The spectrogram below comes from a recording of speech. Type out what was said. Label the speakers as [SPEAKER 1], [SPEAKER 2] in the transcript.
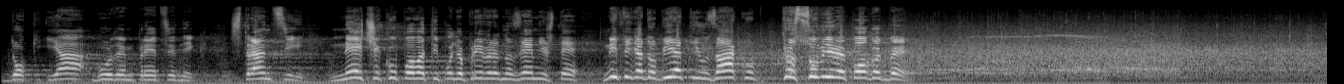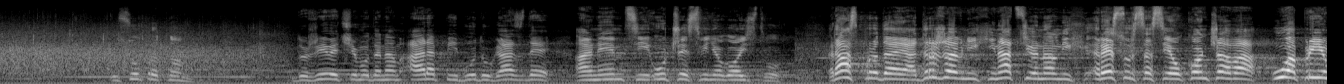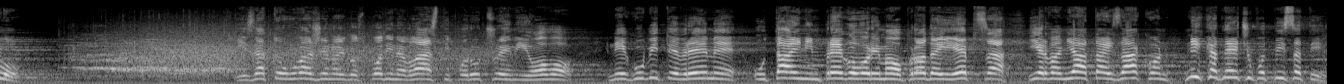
[SPEAKER 1] Dok ja budem predsednik, stranci neće kupovati poljoprivredno zemljište, niti ga dobijati u zakup kroz sumnjive pogodbe. U suprotnom, doživet ćemo da nam Arapi budu gazde, a Nemci uče svinjogojstvu. Rasprodaja državnih i nacionalnih resursa se okončava u aprilu. I zato uvaženoj gospodine vlasti poručujem i ovo, ne gubite vreme u tajnim pregovorima o prodaji EPS-a, jer vam ja taj zakon nikad neću potpisati.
